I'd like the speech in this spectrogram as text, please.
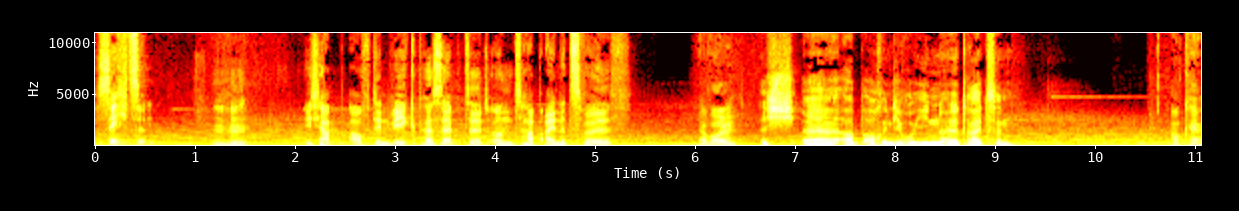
16. Ich habe auf den Weg percepted und habe eine 12. Jawohl? Ich äh, hab auch in die Ruinen eine 13. Okay.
